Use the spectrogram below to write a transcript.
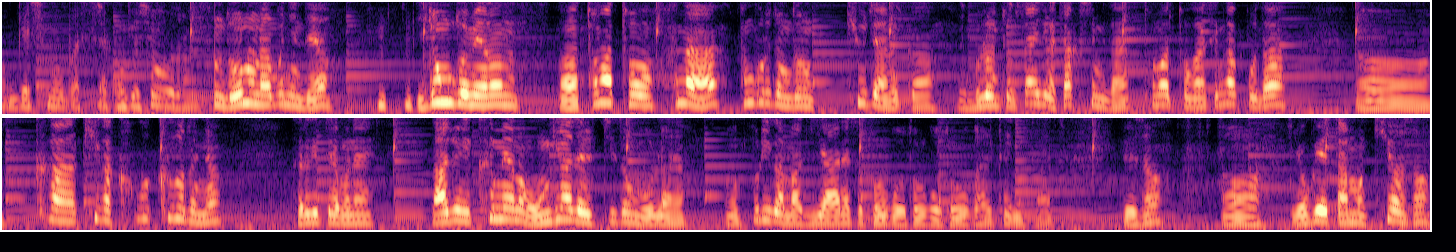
옮겨 심어봤어요. 옮겨 심어보도록 하겠습니다. 노는 화분인데요. 이 정도면은 어, 토마토 하나 한 그루 정도는 키우지 않을까. 물론 좀 사이즈가 작습니다. 토마토가 생각보다 어, 크가 키가 크고 크거든요. 그렇기 때문에 나중에 크면 옮겨야 될지도 몰라요. 어, 뿌리가 막 이 안에서 돌고 돌고 돌고 할 테니까. 그래서 어, 여기에다 한번 키워서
